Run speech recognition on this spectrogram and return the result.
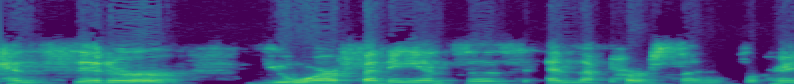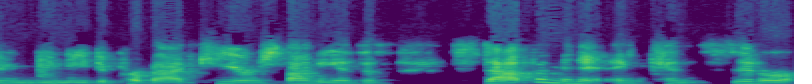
consider your finances and the person for whom you need to provide care's finances. Stop a minute and consider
